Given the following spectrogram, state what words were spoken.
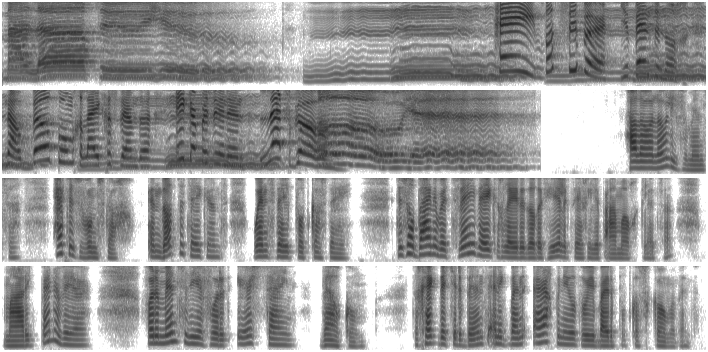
my love to you. Hey, wat super! Je bent er nog. Nou, welkom gelijkgestemde. Ik heb er zin in. Let's go! Oh yeah. Hallo, hallo lieve mensen. Het is woensdag en dat betekent Wednesday Podcast Day. Het is al bijna weer twee weken geleden dat ik heerlijk tegen jullie heb aan mogen kletsen, maar ik ben er weer. Voor de mensen die er voor het eerst zijn, welkom. Te gek dat je er bent en ik ben erg benieuwd hoe je bij de podcast gekomen bent.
